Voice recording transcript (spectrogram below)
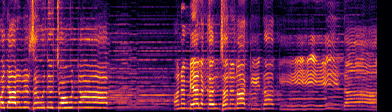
બજાર ને સૌદ ચોવટા અને મેલ કંચન ના કીધા કીધા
